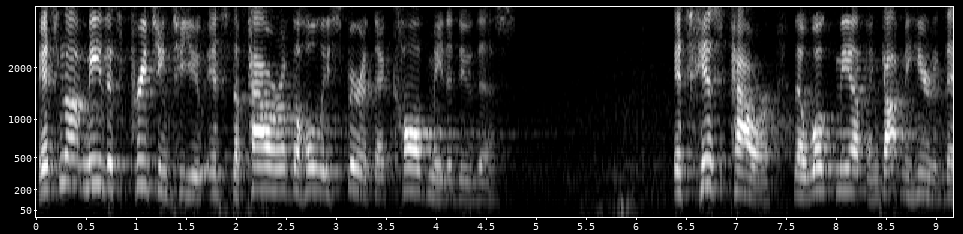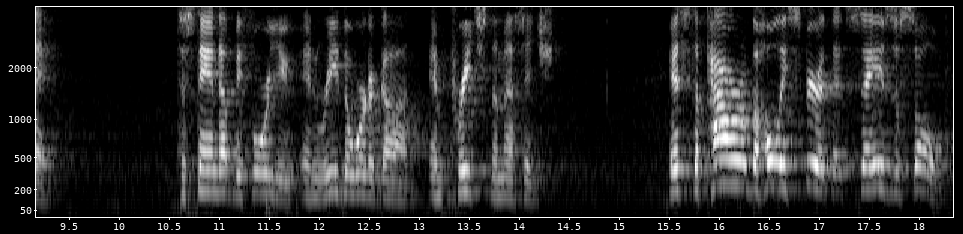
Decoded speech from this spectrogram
It's not me that's preaching to you, it's the power of the Holy Spirit that called me to do this. It's His power that woke me up and got me here today to stand up before you and read the Word of God and preach the message. It's the power of the Holy Spirit that saves a soul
